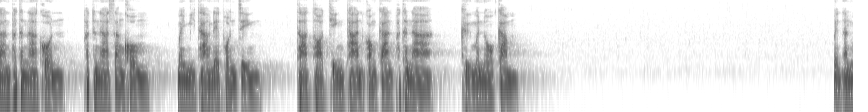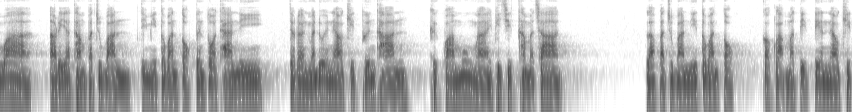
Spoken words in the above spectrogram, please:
การพัฒนาคนพัฒนาสังคมไม่มีทางได้ผลจริง ถ้าทอดทิ้งฐานของการพัฒนาคือมโนกรรม เป็นอันว่าอารยธรรมปัจจุบันที่มีตะวันตกเป็นตัวแทนนี้จเจริญมาด้วยแนวคิดพื้นฐาน คือความมุ่งหมายพิชิตธรรมชาติ แล้วปัจจุบันนี้ตะวันตกก็กลับมาติเตียนแนวคิด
